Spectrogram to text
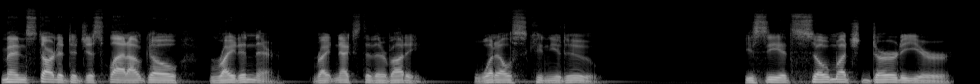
men started to just flat out go right in there, right next to their buddy. What else can you do? You see, it's so much dirtier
